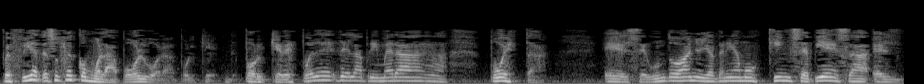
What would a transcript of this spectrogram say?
Pues fíjate, eso fue como la pólvora, porque, porque después de la primera puesta, el segundo año ya teníamos 15 piezas, el,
